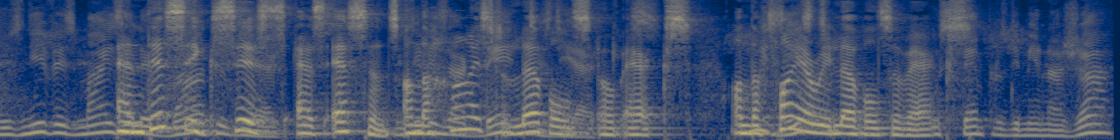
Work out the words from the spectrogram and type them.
nos níveis mais And this exists as essence on the highest levels of Erks, on the fiery levels of Erks. templos de Minajá,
